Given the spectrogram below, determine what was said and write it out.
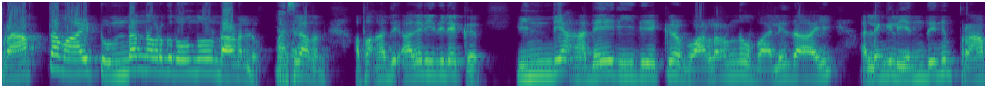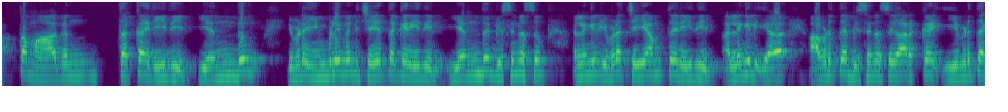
പ്രാപ്തമായിട്ടുണ്ടെന്ന് അവർക്ക് തോന്നുന്നതുകൊണ്ടാണല്ലോ. മനസ്സിലാവുന്നുണ്ട്. അപ്പൊ അത് അതേ രീതിയിലേക്ക് ഇന്ത്യ അതേ രീതിയിലേക്ക് വളർന്നു വലുതായി അല്ലെങ്കിൽ എന്തിനും പ്രാപ്തമാകത്തക്ക രീതിയിൽ എന്തും ഇവിടെ ഇംപ്ലിമെന്റ് ചെയ്യത്തക്ക രീതിയിൽ എന്ത് ബിസിനസ്സും അല്ലെങ്കിൽ ഇവിടെ ചെയ്യാത്ത രീതിയിൽ അല്ലെങ്കിൽ അവിടുത്തെ ബിസിനസ്സുകാർക്ക് ഇവിടുത്തെ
